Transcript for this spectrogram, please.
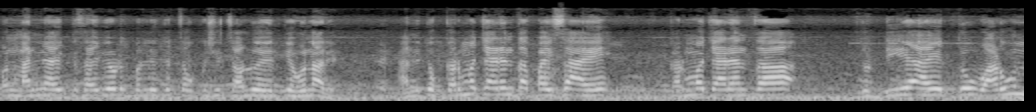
पण मान्य आयुक्त साहेब एवढंच बोलले की चौकशी चालू आहे ते होणार आहे. आणि तो कर्मचाऱ्यांचा पैसा आहे. कर्मचाऱ्यांचा जो डी ए आहे तो वाढवून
